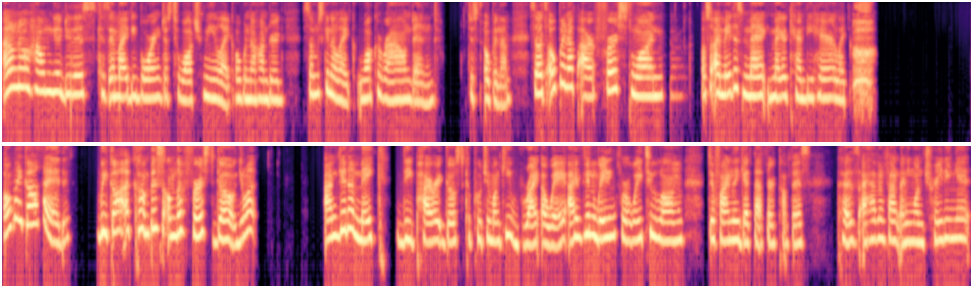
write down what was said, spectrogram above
I don't know how I'm gonna do this because it might be boring just to watch me like open a hundred. So I'm just gonna like walk around and just open them. So let's open up our first one. Also, I made this me- mega candy hair like, oh my god! We got a compass on the first go. You know what? I'm gonna make the pirate ghost capuchin monkey right away. I've been waiting for way too long to finally get that third compass because I haven't found anyone trading it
